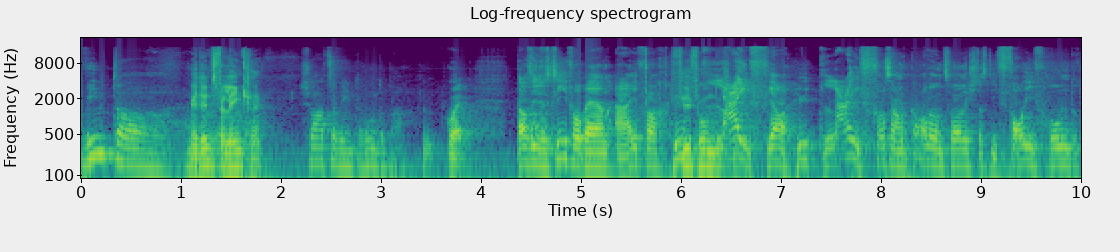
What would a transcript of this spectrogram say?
Winter. Wir tun es verlinken. Schwarzer Winter, wunderbar. Gut. Das war es von Bern einfach. Heute 500. live, ja, heute live von St. Gallen. Und zwar ist das die 500.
